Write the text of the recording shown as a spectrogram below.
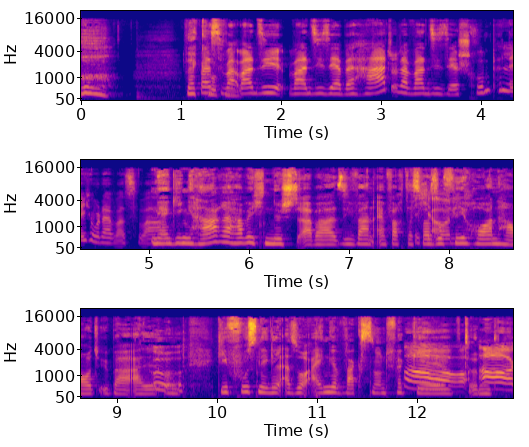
oh, weggucken. Was, war, waren, sie, waren sie sehr behaart oder waren sie sehr schrumpelig oder was war? Ja, gegen Haare habe ich nichts, aber sie waren einfach, das Ich war so viel nicht. Hornhaut überall Oh. und die Fußnägel also eingewachsen und oh, vergilbt. und oh,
